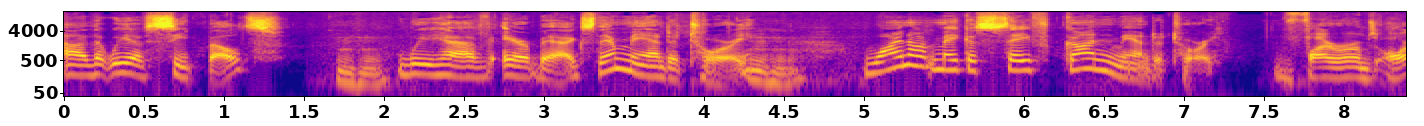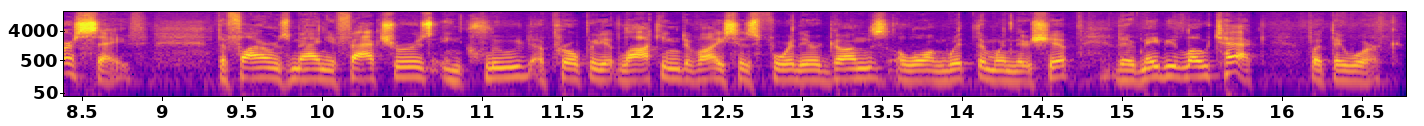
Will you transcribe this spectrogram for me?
uh, that we have seatbelts, mm-hmm. we have airbags, they're mandatory. Mm-hmm. Why not make a safe gun mandatory? Firearms are safe. The firearms manufacturers include appropriate locking devices for their guns along with them when they're shipped. They may be low tech, but they work.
